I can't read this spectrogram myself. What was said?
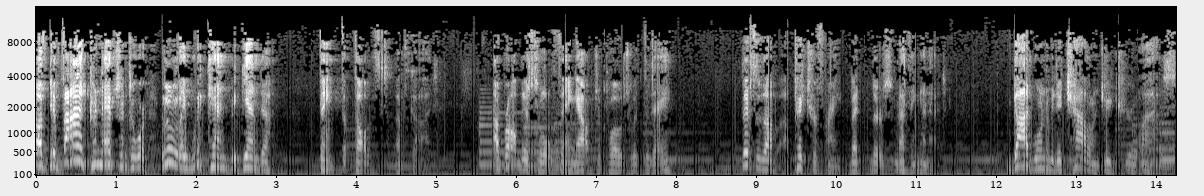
of divine connection to where literally we can begin to think the thoughts of God. I brought this little thing out to close with today. This is a, a picture frame, but there's nothing in it. God wanted me to challenge each of your lives.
